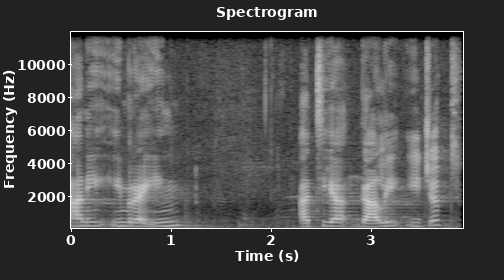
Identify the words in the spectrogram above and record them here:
Hani Imrain Atia Gali, Egypt.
